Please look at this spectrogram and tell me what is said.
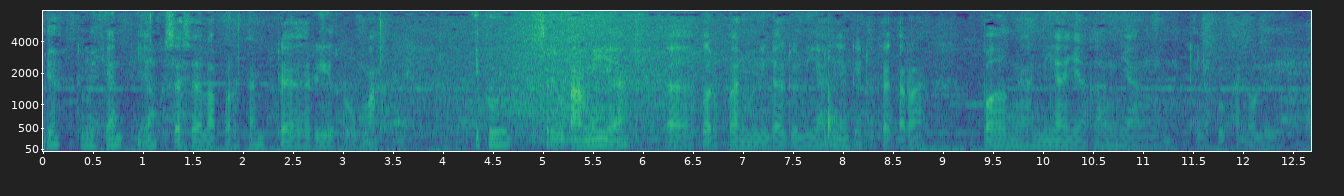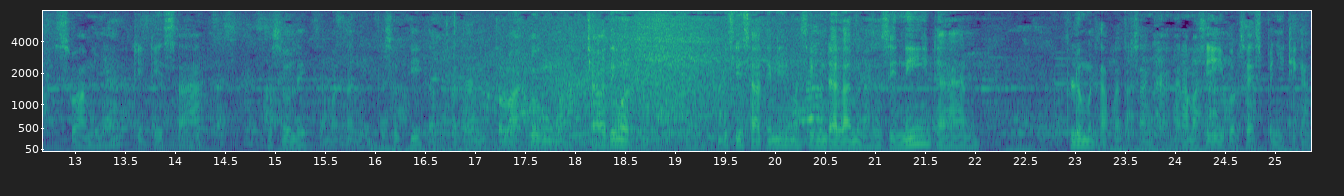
Ya, demikian yang bisa saya laporkan dari rumah Ibu Sri Utami ya, eh, korban meninggal dunia yang diduga karena penganiayaan yang dilakukan oleh suaminya di desa Besulik, Kecamatan Besuki, Kabupaten Tulungagung, Jawa Timur. Polisi saat ini masih mendalami kasus ini dan belum menetapkan tersangka karena masih proses penyidikan.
